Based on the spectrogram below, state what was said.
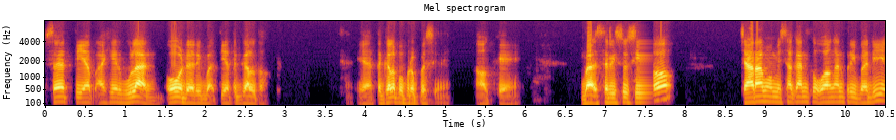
Setiap akhir bulan. Oh, dari Mbak Tia Tegal tuh. Ya, Tegal apa Brebes ini? Oke. Mbak Sri Susilo, cara memisahkan keuangan pribadi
